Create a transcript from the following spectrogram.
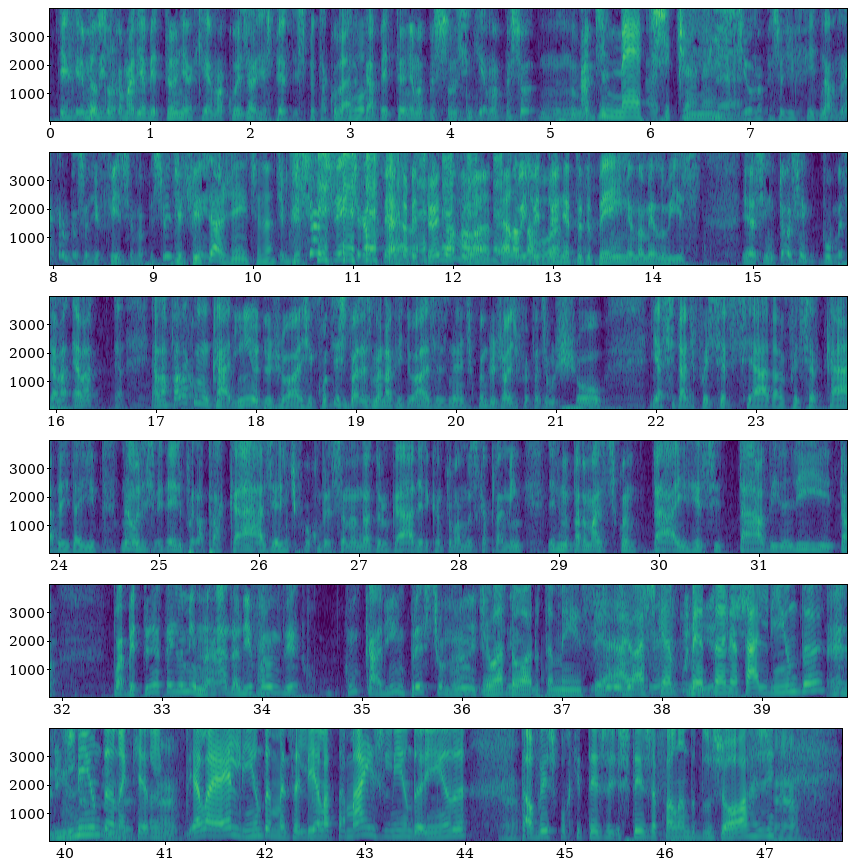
Tem aquele Eu momento sou- com a Maria Bethânia, que é uma coisa espe- espetacular. Oh. Porque a Bethânia é uma pessoa assim, que é uma pessoa. Não vou dizer- Magnética, ah, né? Difícil, uma pessoa difícil. Não, não é que é uma pessoa difícil, é uma pessoa Difícil é exigente. a gente, né? Difícil é a gente chegar perto da Betânia Tá e falar: voando, ela Oi, tá Betânia, voando." tudo bem? Meu nome é Luiz. E assim, então assim, pô, mas ela, ela, ela fala com um carinho do Jorge, conta histórias maravilhosas, né? De quando o Jorge foi fazer um show e a cidade foi cerceada, foi cercada, e daí, não, ele, daí ele foi lá pra casa e a gente ficou conversando na madrugada, ele cantou uma música pra mim, ele não parou mais de cantar e recitava e lia e tal. Pô, a Betânia tá iluminada ali, falando dele com, um carinho impressionante. Eu assim. adoro também esse. São ah, Eu acho que a bonitos. Betânia tá linda. É, linda, linda, naquele. é. Ela é linda, mas ali ela tá mais linda ainda. Talvez porque esteja, esteja falando do Jorge. É.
